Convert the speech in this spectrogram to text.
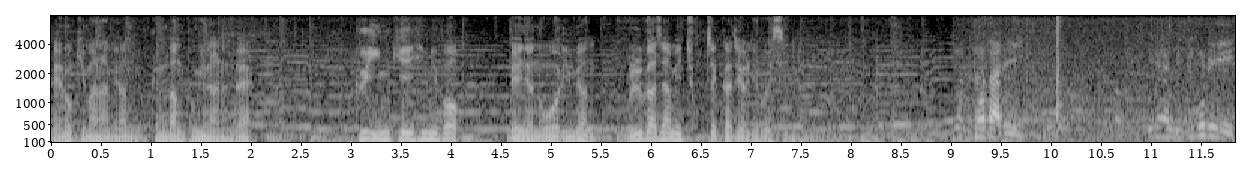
내놓기만 하면 금방 동이 나는데 그 인기에 힘입어 매년 5월이면 물가자미 축제까지 열리고 있습니다. 이건 도다리. 이게 미주구리.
